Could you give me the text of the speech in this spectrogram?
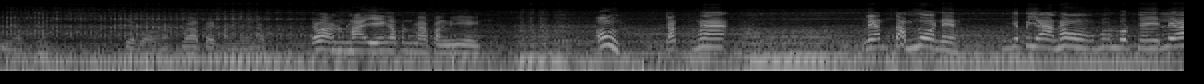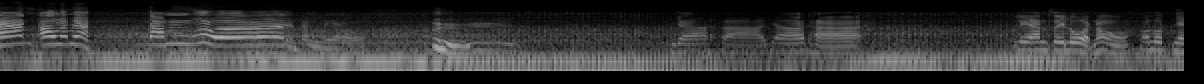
นี่ครับ เจ๊บอกว่าไปฝั่งนู้นครับ แต่ว่ามันมาเองครับมันมาฝั่งนี้เองเอ้จัดมาเลียนต่ำรถเนี่ยอย่าไปยานเฮาเฮารถไงเลียนเอาแล้วแม่ต่ำโอ้ยนั่นแล้วอือยาสายาถาเลียนใส่รถเนาะเอารถไง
